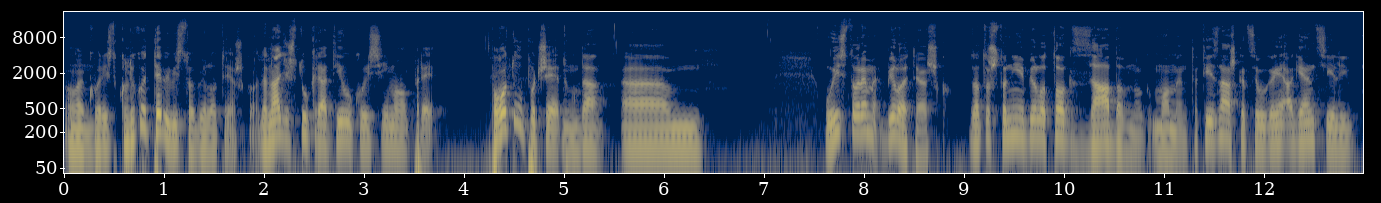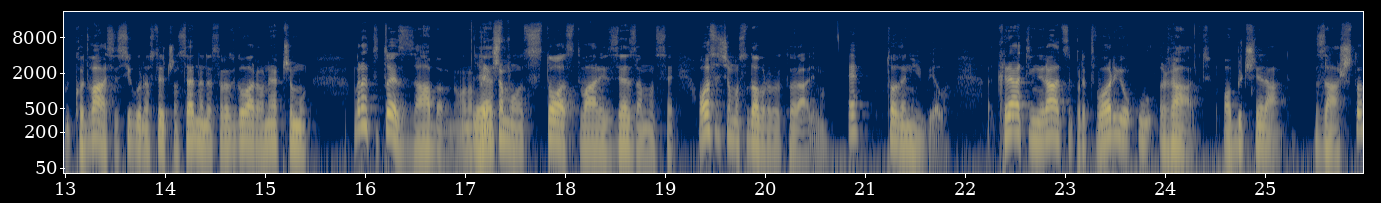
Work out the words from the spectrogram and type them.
ovaj, koristi. Koliko je tebi isto bilo teško? Da nađeš tu kreativu koju si imao pre. Pogotovo u početku. Da. Um, u isto vreme bilo je teško. Zato što nije bilo tog zabavnog momenta. Ti znaš kad se u ag- agenciji ili kod vas je sigurno slično sedne da se razgovara o nečemu, brate, to je zabavno. Ono, Jeste. pričamo o sto stvari, zezamo se, osjećamo se dobro dok to radimo. E, toga nije bilo. Kreativni rad se pretvorio u rad, obični rad. Zašto?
